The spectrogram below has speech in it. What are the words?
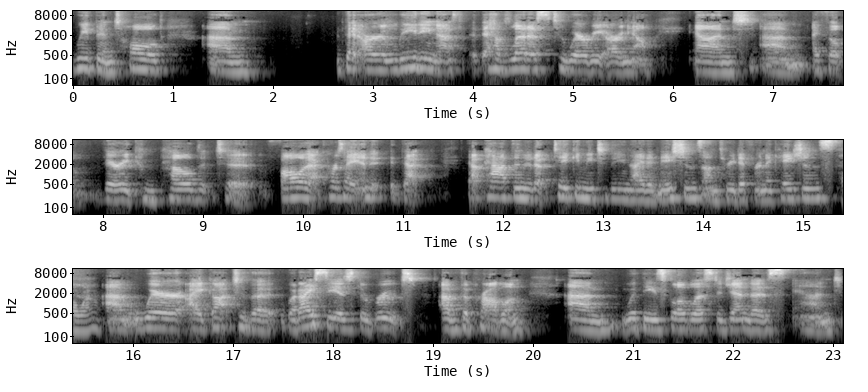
we've been told um, that are leading us, that have led us to where we are now. And um, I felt very compelled to follow that course. I ended that that path ended up taking me to the United Nations on three different occasions. Oh, wow. um, where I got to the what I see as the root of the problem um, with these globalist agendas and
